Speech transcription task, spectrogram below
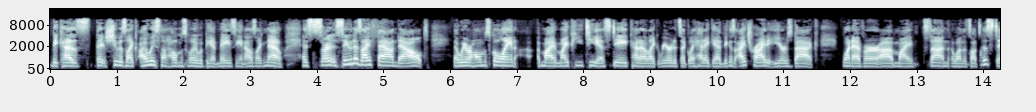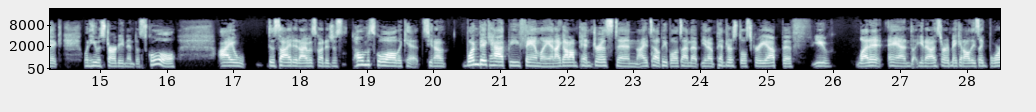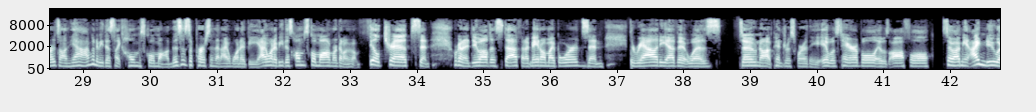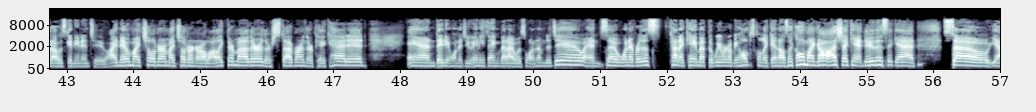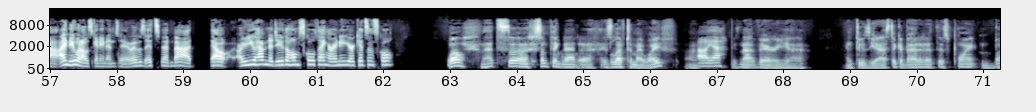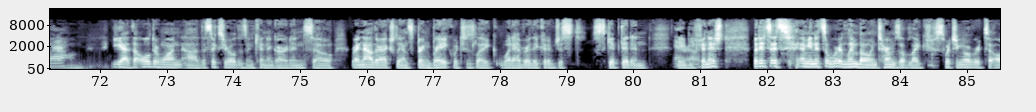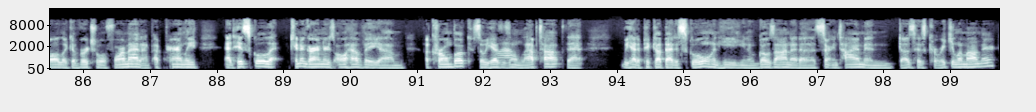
because they, she was like, I always thought homeschooling would be amazing. I was like, no. As, as soon as I found out that we were homeschooling, my my PTSD kind of like reared its ugly head again because I tried it years back. Whenever uh, my son, the one that's autistic, when he was starting into school, I decided I was going to just homeschool all the kids. You know, one big happy family. And I got on Pinterest and I tell people all the time that, you know, Pinterest will screw you up if you let it. And, you know, I started making all these like boards on, yeah, I'm going to be this like homeschool mom. This is the person that I want to be. I want to be this homeschool mom. We're going to go on field trips and we're going to do all this stuff. And I made all my boards. And the reality of it was so not Pinterest worthy. It was terrible. It was awful. So, I mean, I knew what I was getting into. I know my children. My children are a lot like their mother. They're stubborn. They're pig headed and they didn't want to do anything that I was wanting them to do. And so whenever this kind of came up that we were going to be homeschooling again, I was like, oh my gosh, I can't do this again. So yeah, I knew what I was getting into. It was, it's been bad. Now, are you having to do the homeschool thing or any of your kids in school? Well, that's uh, something that uh, is left to my wife. Uh, oh yeah, she's not very uh, enthusiastic about it at this point. But yeah, um, yeah the older one, uh, the six year old is in kindergarten. So right now they're actually on spring break, which is like whatever. They could have just skipped it and yeah, maybe really. finished. But it's it's I mean it's a weird limbo in terms of like switching over to all like a virtual format. Apparently at his school, kindergartners all have a um, a Chromebook, so he has wow. his own laptop that we had to pick up at his school and he you know goes on at a certain time and does his curriculum on there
